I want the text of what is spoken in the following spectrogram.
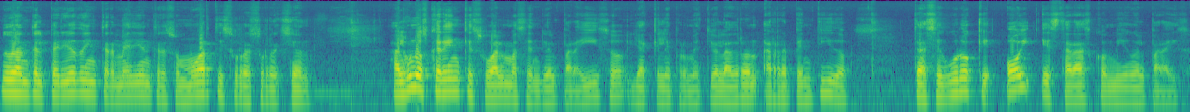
durante el periodo intermedio entre su muerte y su resurrección. Algunos creen que su alma ascendió al paraíso, ya que le prometió al ladrón arrepentido, te aseguro que hoy estarás conmigo en el paraíso.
